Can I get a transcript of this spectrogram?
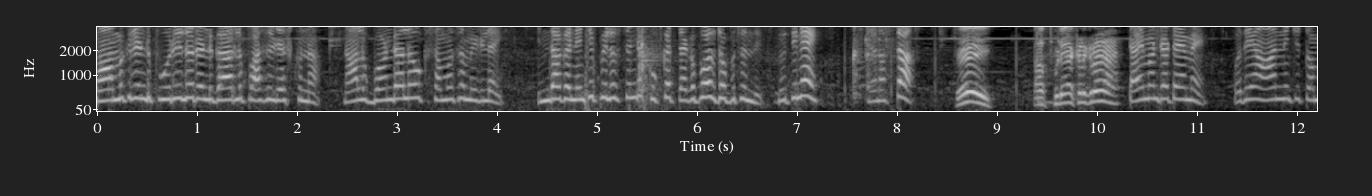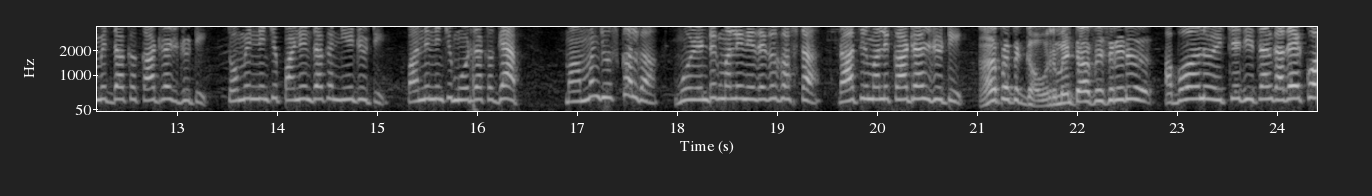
మా అమ్మకి రెండు పూరీలు రెండు గారెలు పార్సల్ చేసుకున్నా. నాలుగు బొండాలు ఒక సమోసా మిగిలాయి. ఇందాక నుంచి పిలుస్తుంటే కుక్క తెగపోసి దొబ్బుతుంది. నువ్వు తినే. నేను వస్తా. అప్పుడే అక్కడికి రా? టైం అంటే టైమే. ఉదయం ఆరు నుంచి తొమ్మిది దాకా కాట్రాజ్ డ్యూటీ తొమ్మిది నుంచి పన్నెండు దాకా నీ డ్యూటీ పన్నెండు నుంచి మూడు దాకా గ్యాప్ మా అమ్మని చూసుకోవాలిగా. మూడింటికి మళ్ళీ నీ దగ్గరకు వస్తా. రాత్రి మళ్ళీ కాట్రాజ్ డ్యూటీ. ఆ పెద్ద గవర్నమెంట్ ఆఫీసర్ ఇడు అబ్బో నువ్వు ఇచ్చే జీతానికి అదే ఎక్కువ.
